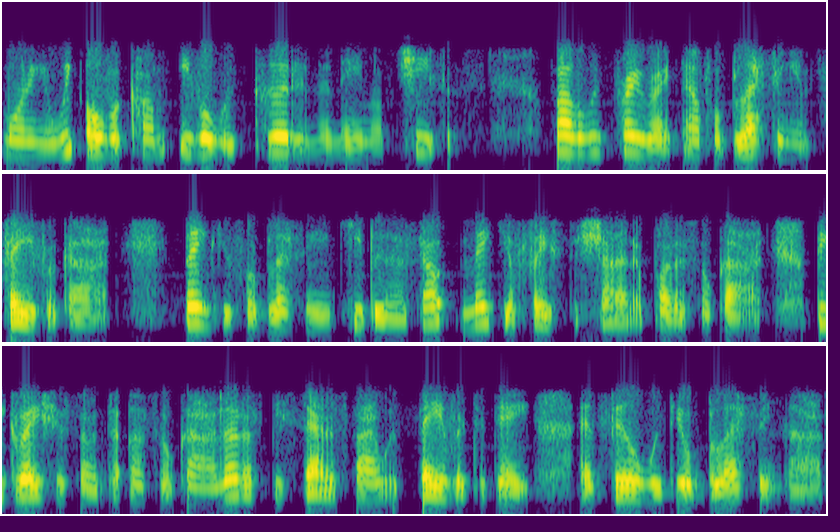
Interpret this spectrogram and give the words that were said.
morning and we overcome evil with good in the name of Jesus. Father, we pray right now for blessing and favor, God. Thank you for blessing and keeping us. Help make your face to shine upon us, O God. Be gracious unto us, O God. Let us be satisfied with favor today and filled with your blessing, God.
